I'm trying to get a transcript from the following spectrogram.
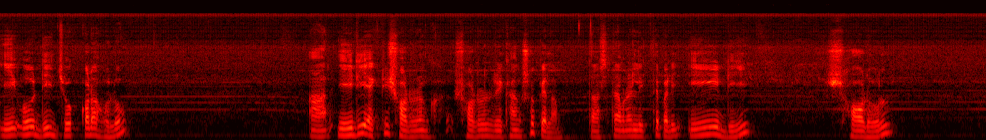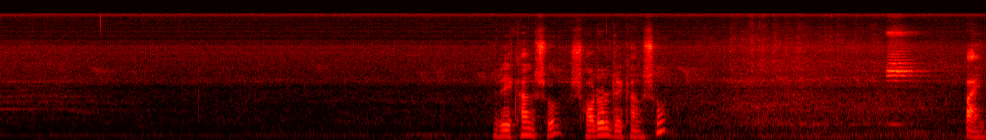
এ ও ডি যোগ করা হলো আর এডি একটি সরল সরল রেখাংশ পেলাম। তার সাথে আমরা লিখতে পারি এ ডি সরল রেখাংশ সরল রেখাংশ পাই।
